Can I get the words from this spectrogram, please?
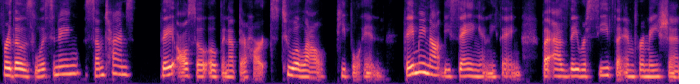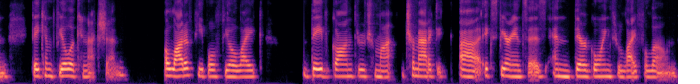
for those listening, sometimes they also open up their hearts to allow people in. They may not be saying anything, but as they receive the information, they can feel a connection a lot of people feel like they've gone through trauma- traumatic uh, experiences and they're going through life alone.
